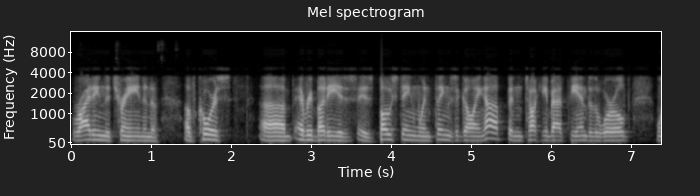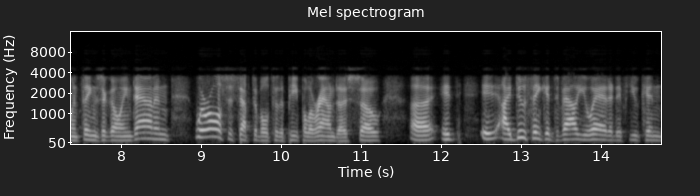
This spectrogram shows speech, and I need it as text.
riding the train, and of course, um, everybody is is boasting when things are going up and talking about the end of the world when things are going down, and we're all susceptible to the people around us. So uh, it, it I do think it's value added if you can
